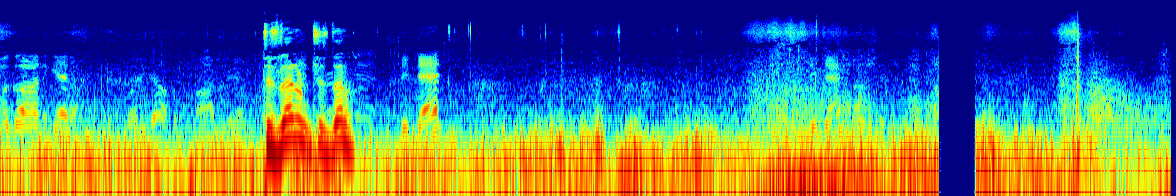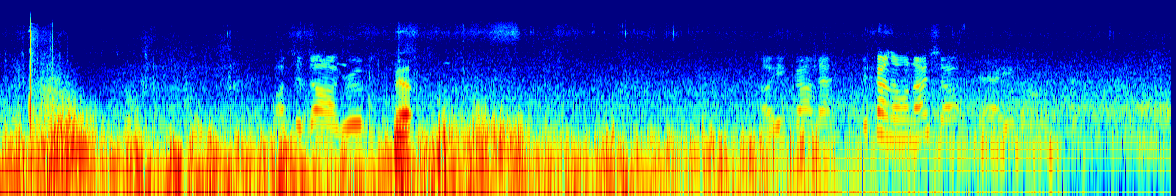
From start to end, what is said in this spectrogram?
gonna go out and get him. Where'd he go? Oh, I see him. Just let him. Just let him. He dead? He dead? Oh shit. Watch the dog, Rube. Yep. Oh, he found that. He found the one I shot. Yeah, he's on. Uh-oh.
